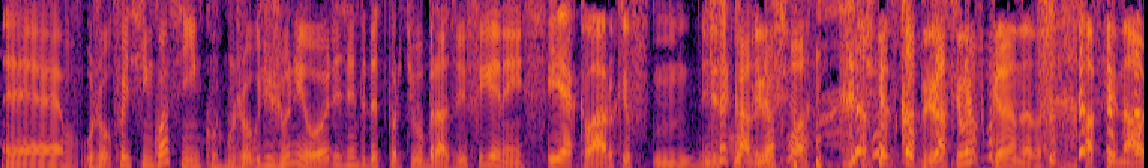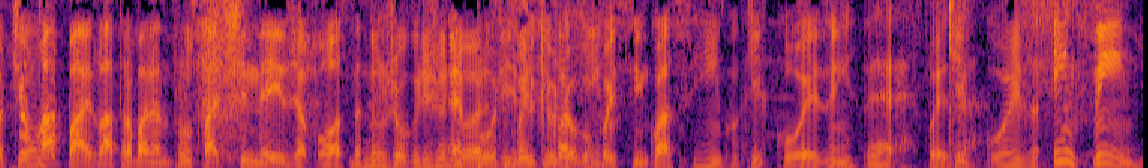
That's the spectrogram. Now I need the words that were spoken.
É, o jogo foi 5 a 5 um jogo de juniores entre Desportivo Brasil e Figueirense. E é claro que hum, é descobriu-se aposta. descobriu-se um escândalo. Afinal, tinha um rapaz lá trabalhando para um site chinês de aposta. Num jogo de É juniores. por isso foi que o 5 a jogo 5. foi 5 a 5 Que coisa, hein? É, pois Que é. coisa. Enfim,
